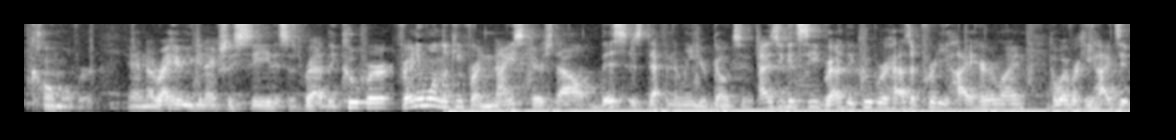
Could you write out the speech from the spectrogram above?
comb over. And uh, right here you can actually see this is Bradley Cooper. For anyone looking for a nice hairstyle, this is definitely your go-to. As you can see, Bradley Cooper has a pretty high hairline, however he hides it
